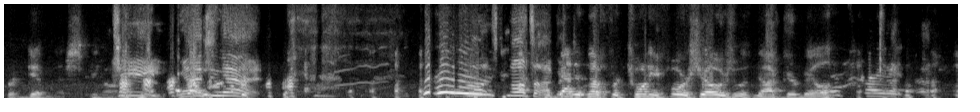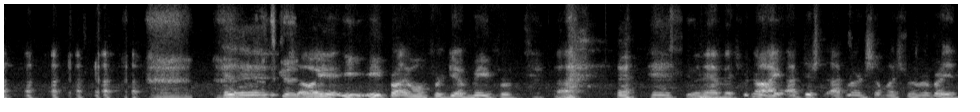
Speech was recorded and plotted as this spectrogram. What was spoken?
forgiveness. You know, Gee, imagine that. Woohoo! Small I've got enough for 24 shows with Dr. Bill. That's right. That's good. So he, he, probably won't forgive me for uh, doing that much. But no, I, I've just I've learned so much from everybody.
